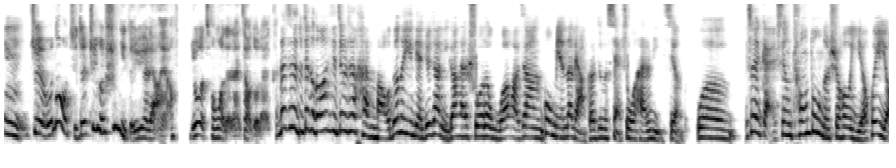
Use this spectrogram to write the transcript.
嗯，对，那我觉得这个是你的月亮呀。如果从我的来角度来看，但是这个东西就是很矛盾的一点，就像你刚才说的，我好像后面那两个就显示我很理性。我在感性冲动的时候也会有，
